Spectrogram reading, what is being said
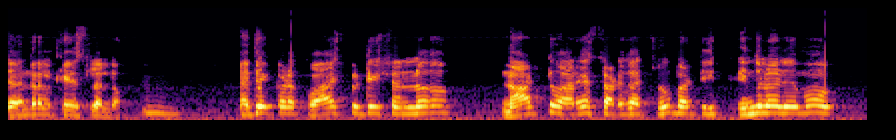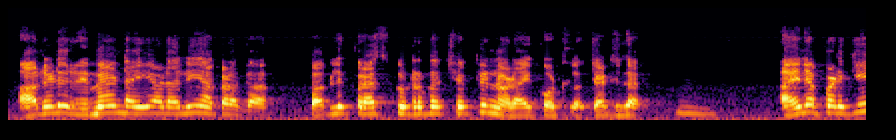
జనరల్ కేసులలో అయితే ఇక్కడ క్వాష్ పిటిషన్లో నాట్ టు అరెస్ట్ అడగచ్చు బట్ ఇందులోనేమో ఆల్రెడీ రిమాండ్ అయ్యాడని అక్కడ పబ్లిక్ ప్రాసిక్యూటర్గా చెప్పిన్నాడు హైకోర్టులో జడ్జ్ గారు. అయినప్పటికీ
